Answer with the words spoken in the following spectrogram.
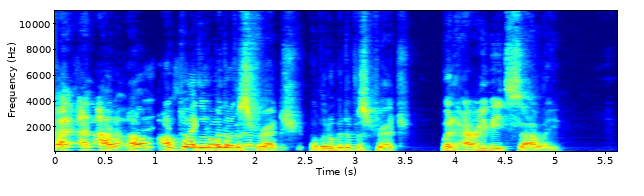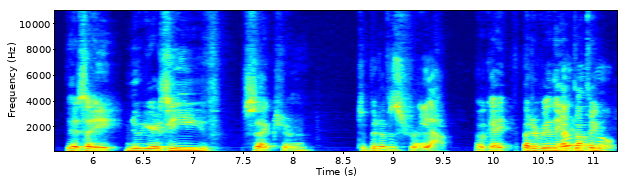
Uh, it. and I'll, know, I'll, I'll it's do like a little all bit of a those other stretch, a little bit of a stretch. When Harry meets Sally, there's a New Year's Eve section. It's a bit of a stretch. Yeah. Okay, but it really No, has no, nothing no.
